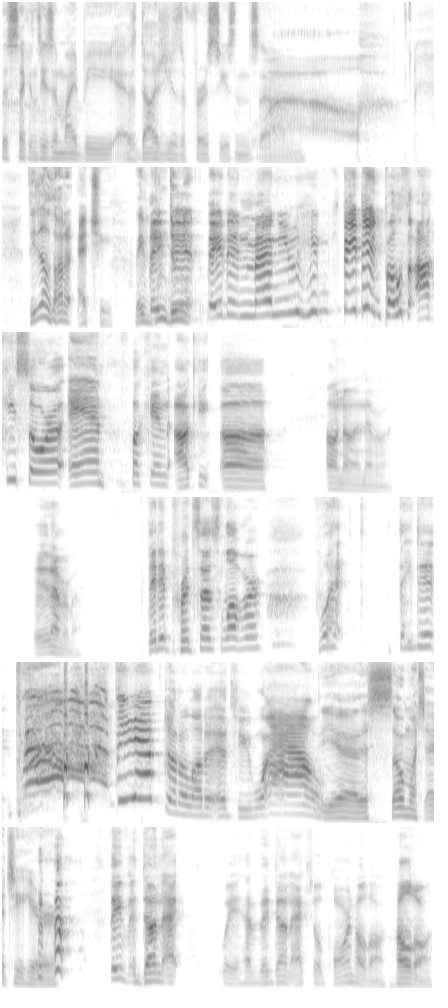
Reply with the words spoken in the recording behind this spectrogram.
the second season might be as dodgy as the first season's. Um, Wow. they did a lot of etchy. They've They been doing did. They did Manu. They did both Aki Sora and fucking Aki. Uh. Oh no, never mind. Eh, never mind. They did Princess Lover. What? They did. they have done a lot of etchy. Wow. yeah. There's so much etchy here. They've done. Ac- Wait, have they done actual porn? Hold on. Hold on.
